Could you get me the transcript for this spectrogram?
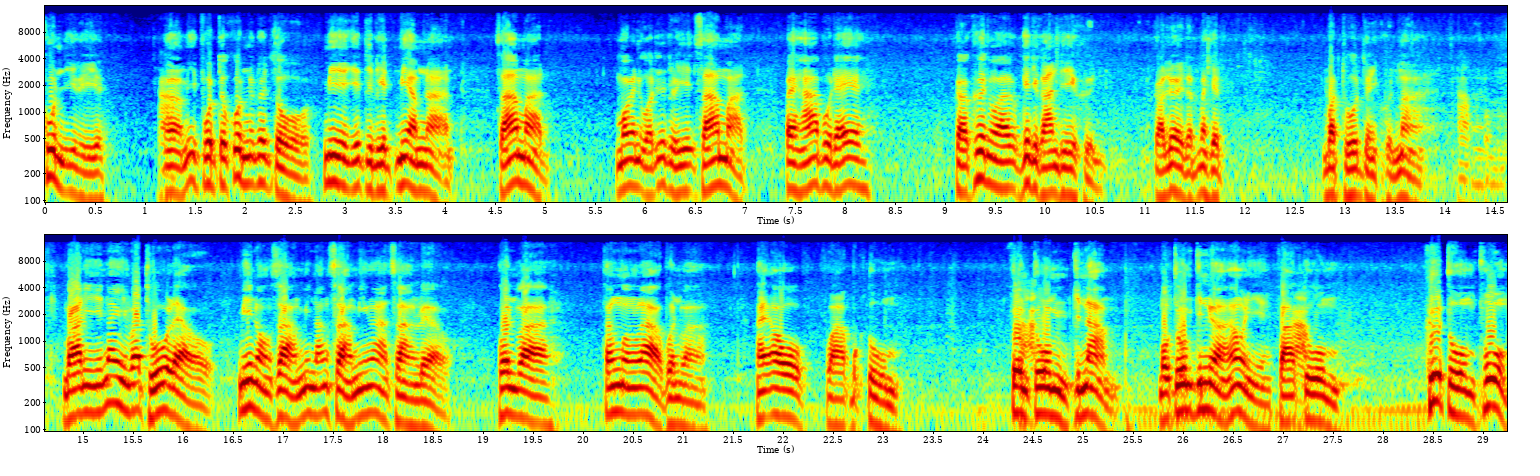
คุณอีหลีเอ่ามีพุทธคุณด้วยโตมีอิทธิฤทธิ์มีอำนาจ สามารถมองเป็นอวดอิทธิฤทธิ์สามารถไปหาผู้ใดก็ขึ้นว่ากิจการดีขึ้น ก็เลยได้มาเฮ็ดวัตถุตัวนี้ขึ้นมาครับผมบาดนี้ในวัตถุแล้ว มีหนองสร้างมีหนังสร้างมีงาสร้างแล้วเพิ่นว่าทั้งเมืองลาวเพิ่นว่า ให้เอาฝากบกตูมต้นตูมกินน้ำบกตูมกินเนื้อเฮานี่ฝากตูม คือตูมพุ่ม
